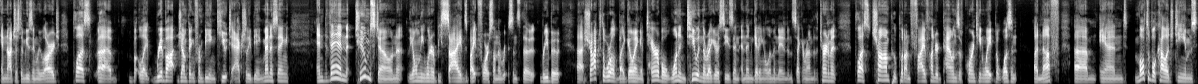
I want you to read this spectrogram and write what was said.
and not just amusingly large. Plus, uh, like Ribbot jumping from being cute to actually being menacing. And then Tombstone, the only winner besides Bite Force on the since the reboot, uh, shocked the world by going a terrible one and two in the regular season and then getting eliminated in the second round of the tournament. Plus Chomp, who put on 500 pounds of quarantine weight but wasn't enough, um, and multiple college teams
